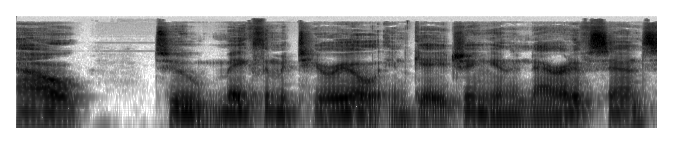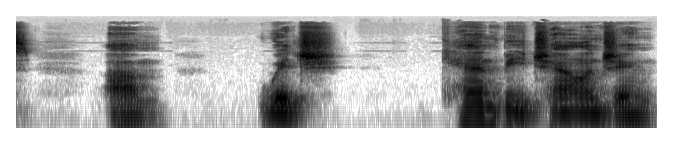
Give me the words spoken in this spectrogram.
how to make the material engaging in a narrative sense um, which can be challenging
